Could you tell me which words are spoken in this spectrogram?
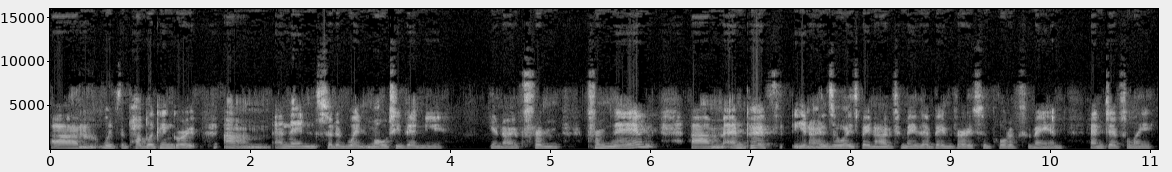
um, with the Publican Group, um, and then sort of went multi venue. You know, from from there, um, and Perth, you know, has always been home for me. They've been very supportive for me, and and definitely,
